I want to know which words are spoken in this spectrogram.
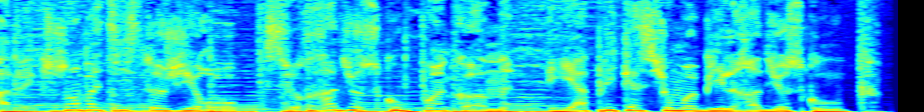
avec Jean-Baptiste Giraud sur radioscoop.com et application mobile Radioscoop.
